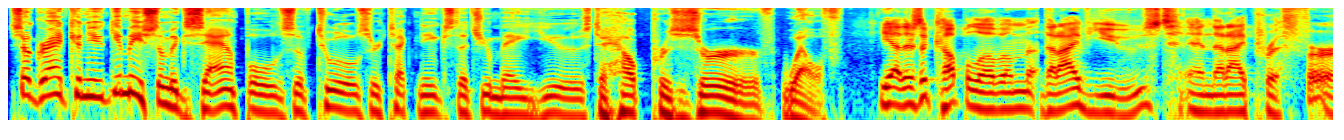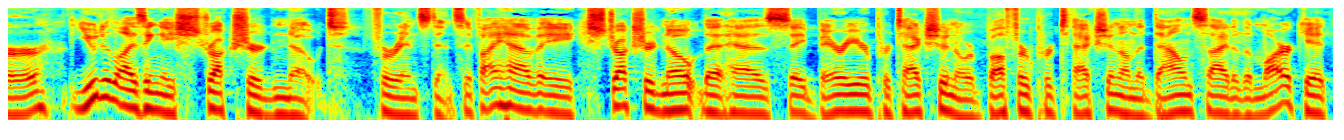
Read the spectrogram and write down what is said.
So, Grant, can you give me some examples of tools or techniques that you may use to help preserve wealth? Yeah, there's a couple of them that I've used and that I prefer utilizing a structured note for instance, if I have a structured note that has, say, barrier protection or buffer protection on the downside of the market,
